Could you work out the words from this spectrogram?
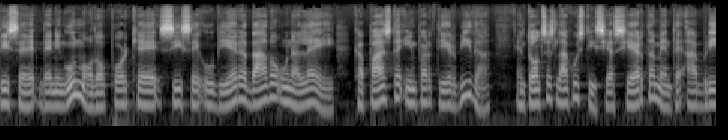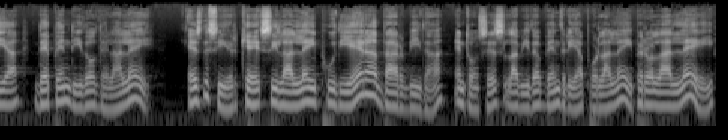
Dice, de ningún modo, porque si se hubiera dado una ley capaz de impartir vida, entonces la justicia ciertamente habría dependido de la ley. Es decir, que si la ley pudiera dar vida, entonces la vida vendría por la ley. Pero la ley,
